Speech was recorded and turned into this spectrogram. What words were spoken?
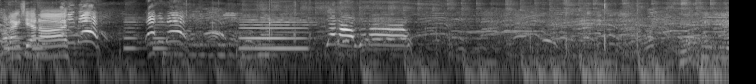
ขอแรงเชียร์หน่อยพี่เอ้ยพี่เบ้เยี่ยมเลยเยี่ยมเลย เอสซีบี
